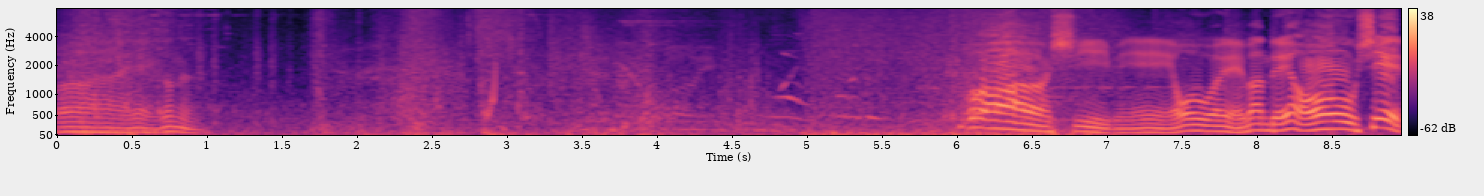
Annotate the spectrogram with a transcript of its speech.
와야 이거는 와, 씨, 매. 어우, 에반데? 어우, 쉣!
